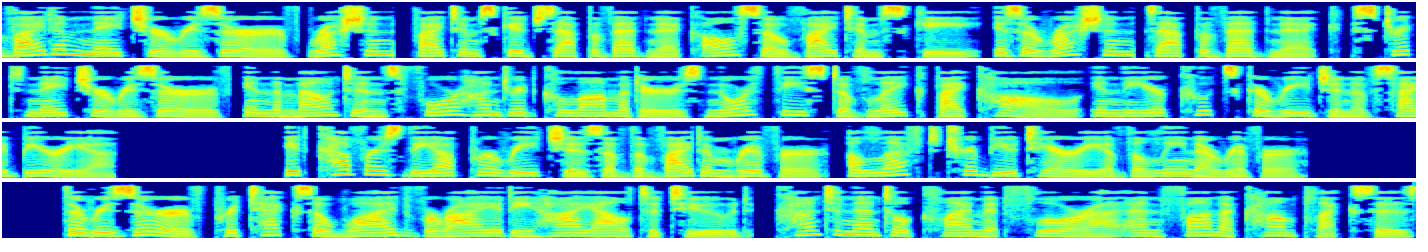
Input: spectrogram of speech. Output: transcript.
Vitim Nature Reserve Russian, Zapovednik also Vitimsky is a Russian Zapovednik strict nature reserve in the mountains 400 km northeast of Lake Baikal in the Irkutsk region of Siberia. It covers the upper reaches of the Vitim River, a left tributary of the Lena River. The reserve protects a wide variety high-altitude, continental climate flora and fauna complexes,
